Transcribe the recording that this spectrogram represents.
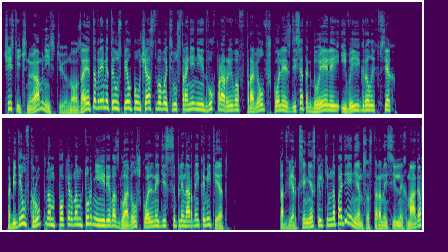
частичную амнистию, но за это время ты успел поучаствовать в устранении двух прорывов, провел в школе с десяток дуэлей и выиграл их всех. Победил в крупном покерном турнире, возглавил школьный дисциплинарный комитет. Подвергся нескольким нападениям со стороны сильных магов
